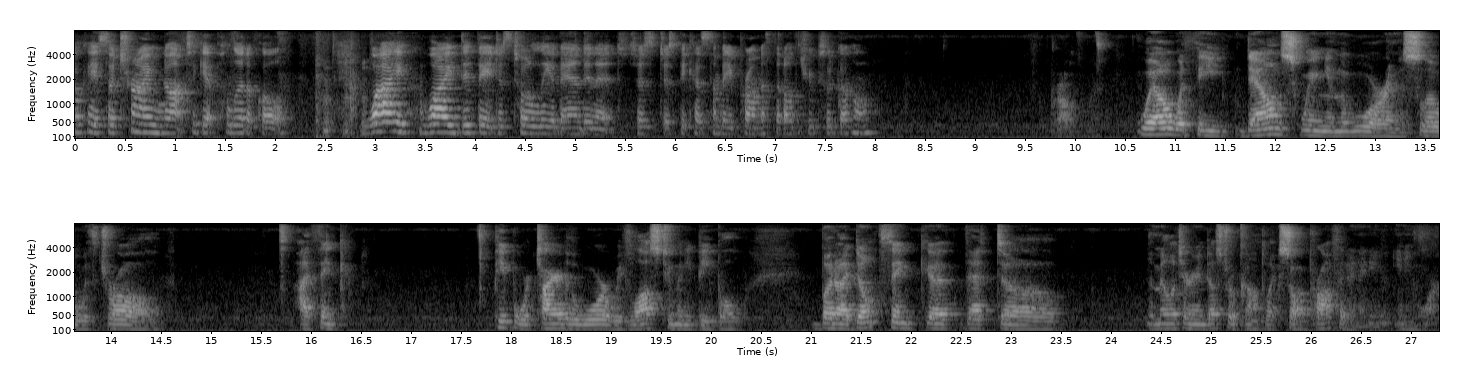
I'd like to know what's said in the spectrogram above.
Okay, so trying not to get political. Why why did they just totally abandon it? Just just because somebody promised that all the troops would go home? Probably. Well, with the downswing in the war and the slow withdrawal, I think people were tired of the war. We've lost too many people. But I don't think uh, that uh, the military industrial complex saw a profit in any, anymore.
